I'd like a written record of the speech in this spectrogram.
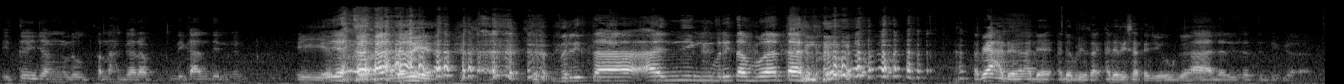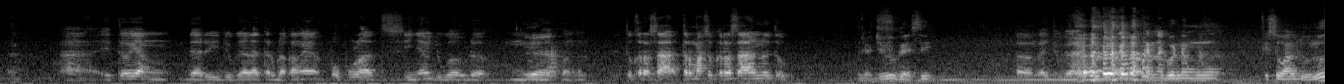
itu yang lu pernah garap di kantin kan Iya. Iya. Ada lu ya? berita anjing berita buatan Tapi ada ada ada berita ada risetnya juga. ah dari satu juga ah itu yang dari juga latar belakangnya populasinya juga udah Iya. membludak banget. itu kerasa termasuk keresahan lu tuh Enggak juga sih. Enggak juga Karena, karena gue nemu visual dulu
